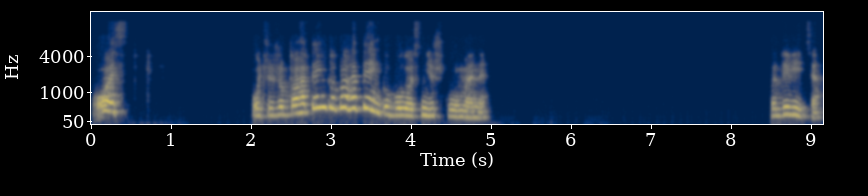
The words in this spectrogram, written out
Ось. Хочу, щоб багатенько-багатенько було сніжку у мене. Подивіться.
